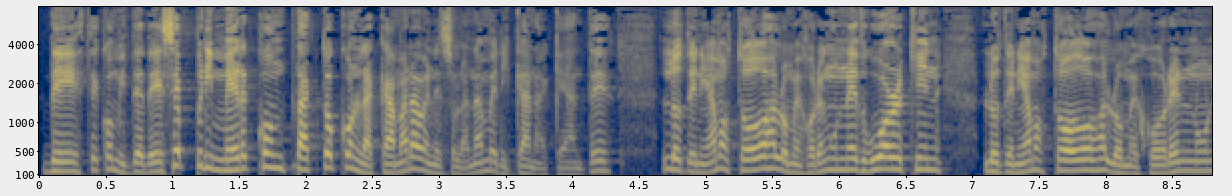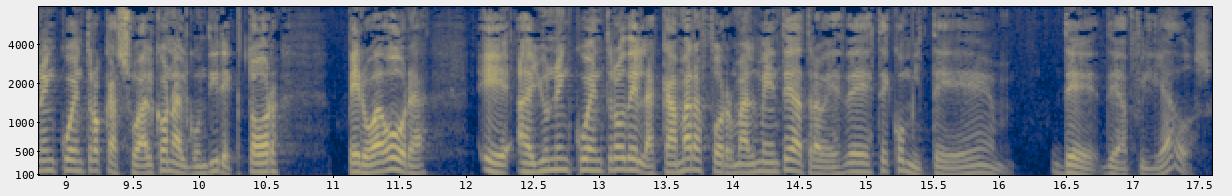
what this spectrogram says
de este comité? De ese primer contacto con la Cámara Venezolana Americana, que antes lo teníamos todos a lo mejor en un networking, lo teníamos todos a lo mejor en un encuentro casual con algún director, pero ahora hay un encuentro de la Cámara formalmente a través de este comité de, de afiliados.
